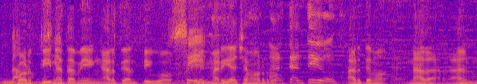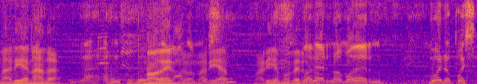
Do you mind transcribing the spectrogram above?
vamos, Cortina sí. también, arte antiguo. Sí. Eh, María Chamorro. Arte antiguo. Arte mo- nada, ah, María nada. Moderno, María, María moderno. Moderno, moderno. Bueno, pues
